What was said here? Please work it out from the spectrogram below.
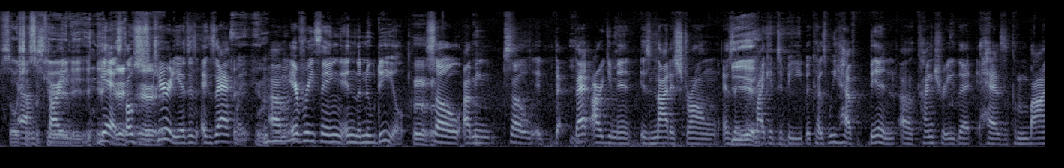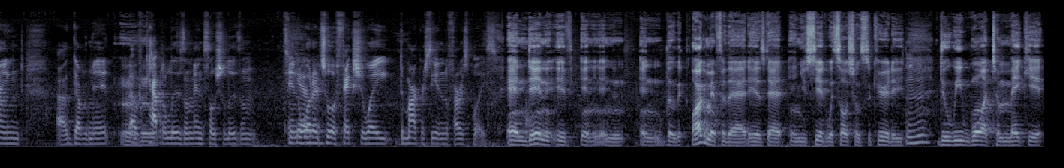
Social um, starting- Security. yes, Social Security is exactly Mm-hmm. um, everything in the New Deal. So I mean, so it, th- that argument is not as strong as they Yeah. would like it to be because we have been a country that has combined uh, government of capitalism and socialism in order to effectuate democracy in the first place. And then, if in, in in the argument for that is that, and you see it with Social Security, do we want to make it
